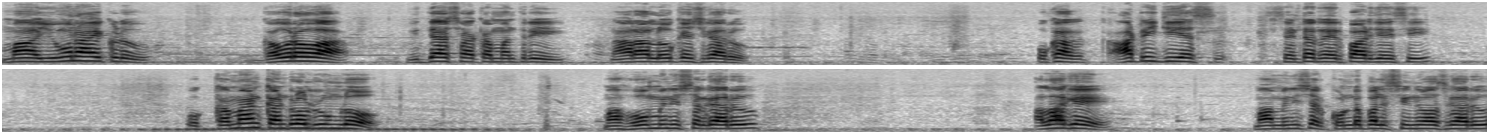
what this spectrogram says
మా యువ నాయకుడు గౌరవ విద్యాశాఖ మంత్రి నారా లోకేష్ గారు ఒక ఆర్టీజీఎస్ సెంటర్ని ఏర్పాటు చేసి ఒక కమాండ్ కంట్రోల్ రూమ్లో మా హోమ్ మినిస్టర్ గారు అలాగే మా మినిస్టర్ కొండపల్లి శ్రీనివాస్ గారు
